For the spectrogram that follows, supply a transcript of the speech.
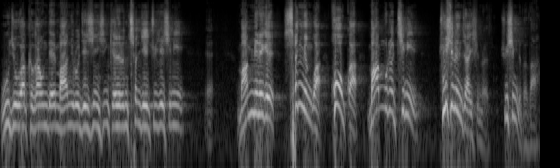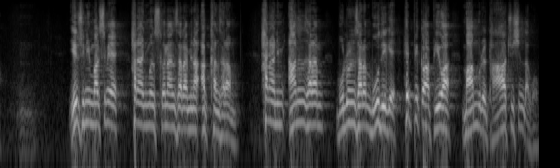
우주와 그 가운데 만유를 지신 신께서는 천지의 주제시니 만민에게 생명과 호흡과 만물을 친히 주시는 자이십니다. 주십니다. 다. 예수님 말씀에 하나님은 선한 사람이나 악한 사람, 하나님 아는 사람, 모르는 사람 모두에게 햇빛과 비와 만물을 다 주신다고.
